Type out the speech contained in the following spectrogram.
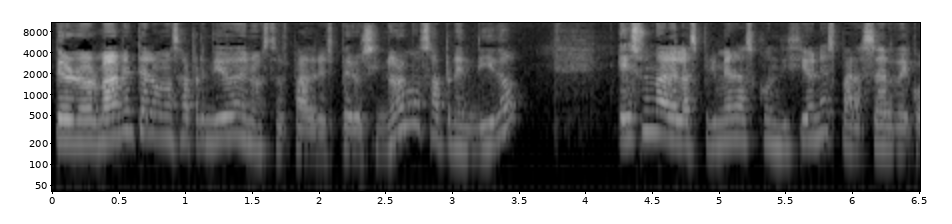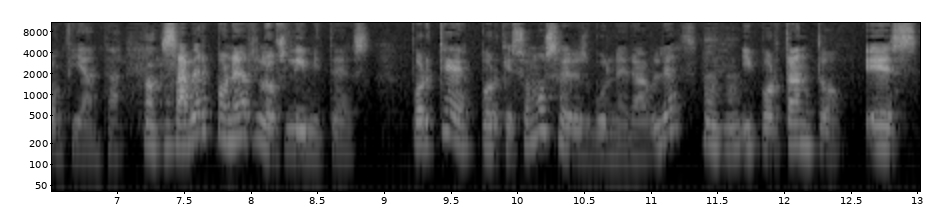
pero normalmente lo hemos aprendido de nuestros padres. Pero si no lo hemos aprendido, es una de las primeras condiciones para ser de confianza. Ajá. Saber poner los límites. ¿Por qué? Porque somos seres vulnerables y por tanto es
